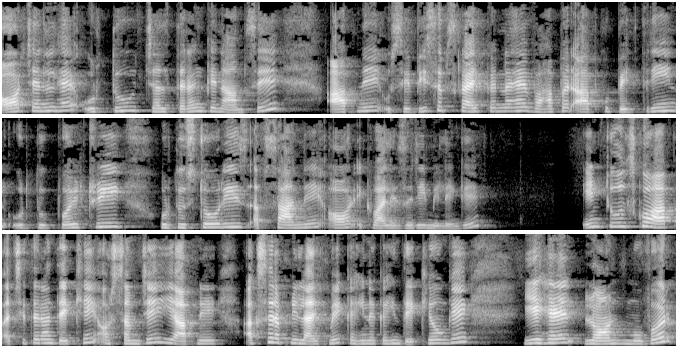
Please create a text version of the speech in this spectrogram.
और चैनल है, उर्दू जल तरंग के नाम से। आपने उसे भी सब्सक्राइब करना है। वहाँ पर आपको बेहतरीन उर्दू पोइट्री उर्दू स्टोरीज अफसाने और इकवाले ज़री मिलेंगे। इन टूल्स को आप अच्छी तरह देखें और समझें ये आपने अक्सर अपनी लाइफ में कहीं ना कहीं देखे होंगे। ये है लॉन मूवर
